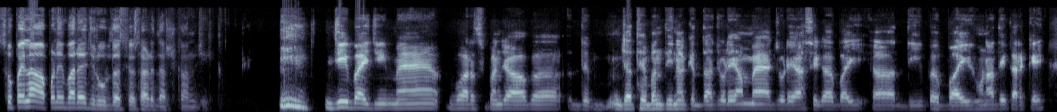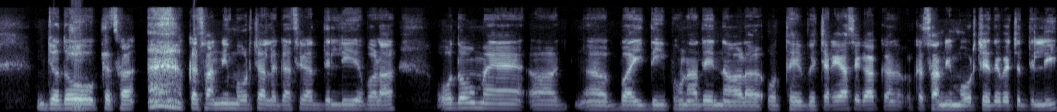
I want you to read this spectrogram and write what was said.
ਸੋ ਪਹਿਲਾਂ ਆਪਣੇ ਬਾਰੇ ਜਰੂਰ ਦੱਸਿਓ ਸਾਡੇ ਦਰਸ਼ਕਾਂ ਨੂੰ ਜੀ। ਜੀ ਬਾਈ ਜੀ ਮੈਂ ਵਾਰਸ ਪੰਜਾਬ ਜਥੇਬੰਦੀ ਨਾਲ ਕਿੱਦਾਂ ਜੁੜਿਆ? ਮੈਂ ਜੁੜਿਆ ਸੀਗਾ ਬਾਈ ਦੀਪ ਬਾਈ ਹੁਣਾਂ ਦੇ ਕਰਕੇ। ਜਦੋਂ ਕਿਸਾ ਕਿਸਾਨੀ ਮੋਰਚਾ ਲੱਗਾ ਸੀਗਾ ਦਿੱਲੀ ਵਾਲਾ ਉਦੋਂ ਮੈਂ ਬਾਈ ਦੀਪ ਹੁਣਾਂ ਦੇ ਨਾਲ ਉੱਥੇ ਵਿਚਰਿਆ ਸੀਗਾ ਕਿਸਾਨੀ ਮੋਰਚੇ ਦੇ ਵਿੱਚ ਦਿੱਲੀ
